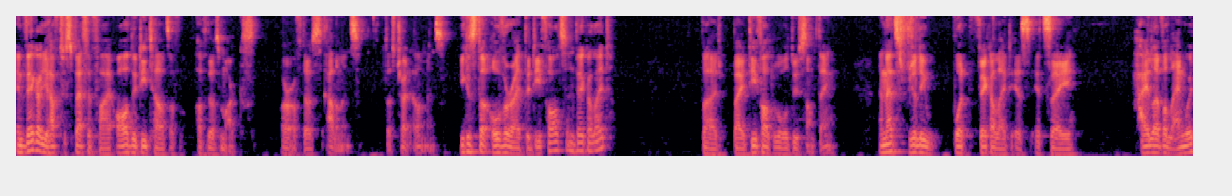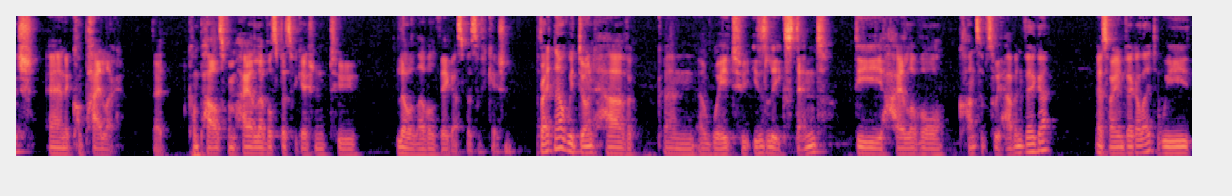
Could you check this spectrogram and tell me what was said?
In Vega, you have to specify all the details of, of those marks or of those elements, those chart elements. You can still override the defaults in Vega Lite, but by default, we will do something. And that's really what Vega Lite is. It's a high level language and a compiler that compiles from higher level specification to lower level Vega specification. Right now, we don't have a, an, a way to easily extend the high level concepts we have in Vega, uh, sorry, in VegaLite. We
